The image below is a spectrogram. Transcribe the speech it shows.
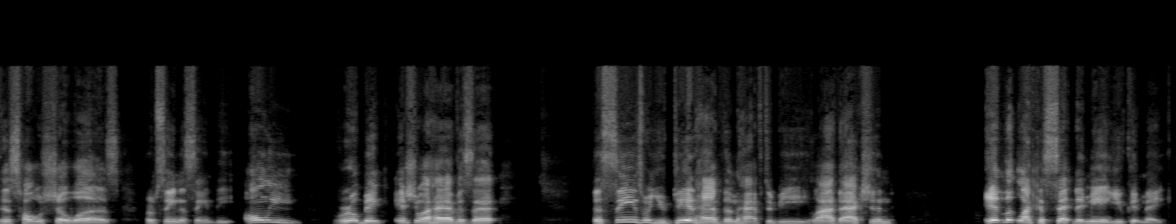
this whole show was from scene to scene. The only real big issue I have is that the scenes where you did have them have to be live action, it looked like a set that me and you could make.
